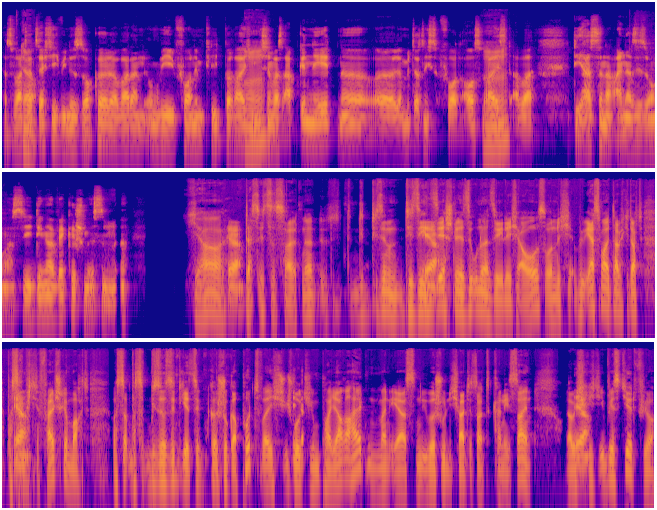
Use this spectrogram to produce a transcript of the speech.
das war ja. tatsächlich wie eine Socke. Da war dann irgendwie vorne im Gliedbereich mhm. ein bisschen was abgenäht, ne? Äh, damit das nicht sofort ausreißt. Mhm. Aber die hast du nach einer Saison, hast du die Dinger weggeschmissen. Ne? Ja, ja, das ist es halt, ne? Die, die, sind, die sehen ja. sehr schnell sehr unansehnlich aus. Und ich erstmal habe ich gedacht, was ja. habe ich denn falsch gemacht? Was, was, wieso sind die jetzt schon kaputt? Weil ich, ich wollte die ein paar Jahre halten. Meinen ersten Überschuh, den ich hatte, gesagt, kann nicht sein. da habe ich richtig investiert für.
